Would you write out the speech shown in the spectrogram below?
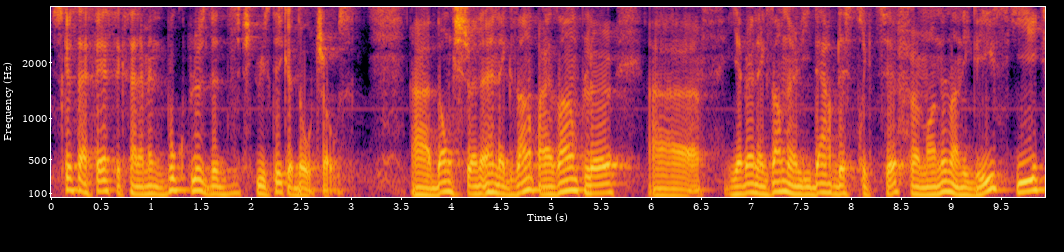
ce que ça fait, c'est que ça amène beaucoup plus de difficultés que d'autres choses. Euh, donc, je donne un exemple. Par exemple, euh, il y avait un exemple d'un leader destructif, un moment donné dans l'Église, qui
